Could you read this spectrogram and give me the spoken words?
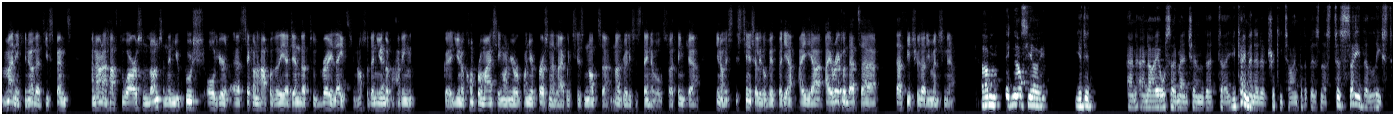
manic, you know, that you spend an hour and a half, two hours on lunch, and then you push all your uh, second half of the agenda to very late, you know. So then you yeah. end up having you know compromising on your on your personal life which is not uh, not really sustainable so i think uh, you know it's, it's, changed a little bit but yeah i uh, i reckon that that feature that you mentioned yeah um, Ignacio, you did, and, and I also mentioned that uh, you came in at a tricky time for the business, to say the least.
